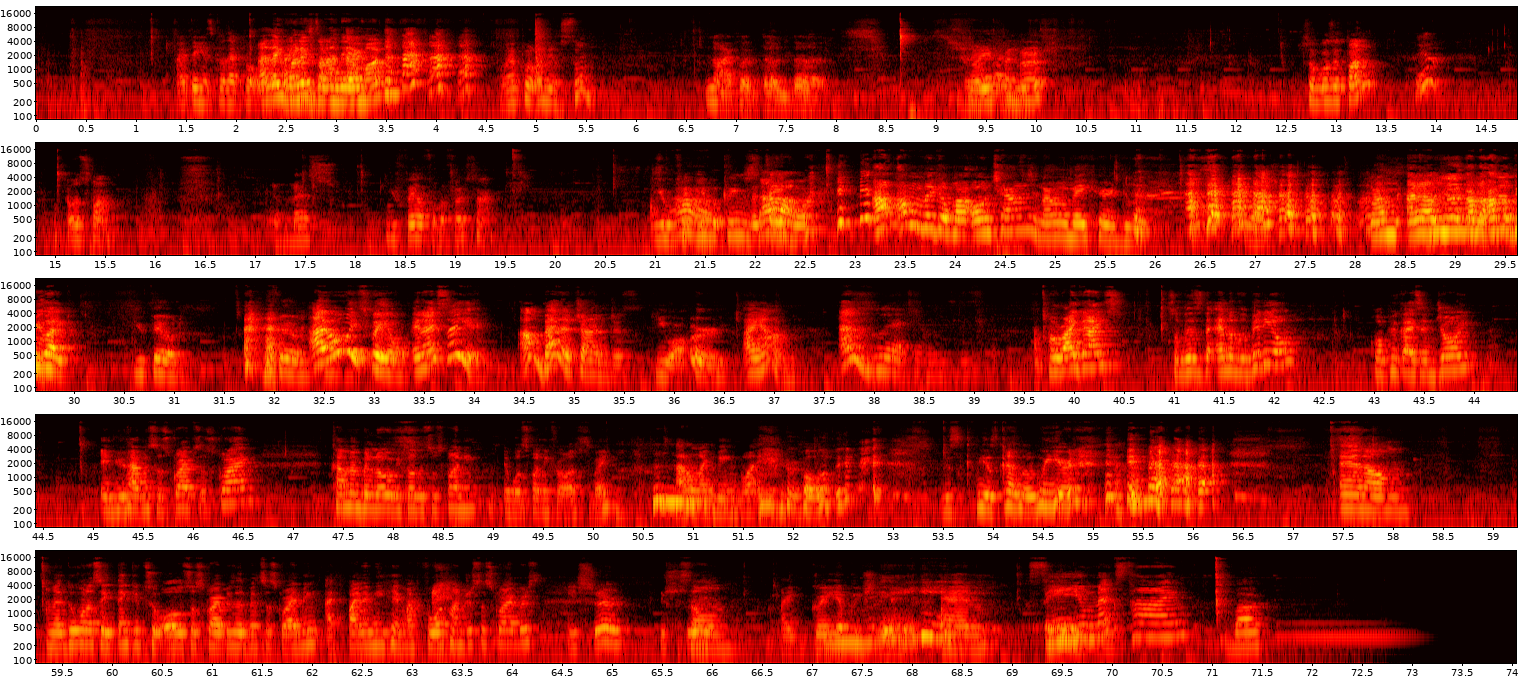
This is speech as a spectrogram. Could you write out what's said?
I think it's because I put I like onions relish, on not there. that much. I put onions too. No, I put the the. the Dry red onions. fingers. So was it fun? Yeah. It was fun. A mess. You failed for the first time. You were, you were cleaning the Stop. table. I, I'm gonna make up my own challenge and I'm gonna make her do it. And I'm, and I'm, What you I'm, gonna I'm, gonna be like, you failed. You failed. I always fail, and I say it. I'm bad at challenges. You are. I am. I'm good at challenges. All right, guys. So this is the end of the video. Hope you guys enjoy. If you haven't subscribed, subscribe. Comment below if you thought this was funny. It was funny for us, right? I don't like being blindfolded. this feels kind of weird. and um, and I do want to say thank you to all the subscribers that have been subscribing. I finally hit my 400 subscribers, Yes, sir. Yes, sir. So I greatly appreciate it. And see you next time. Bye.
